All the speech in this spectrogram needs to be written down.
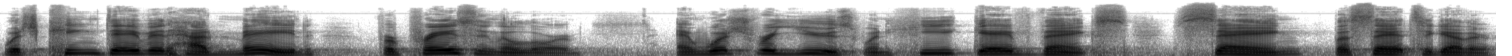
which King David had made for praising the Lord and which were used when he gave thanks, saying, let's say it together,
